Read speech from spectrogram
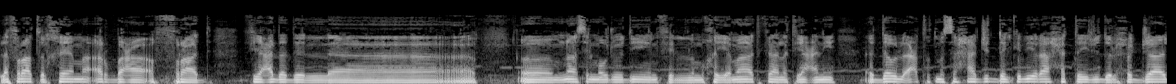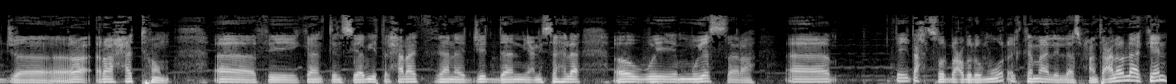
الأفراد في الخيمة أربعة أفراد في عدد الناس الموجودين في المخيمات كانت يعني الدولة أعطت مساحات جدا كبيرة حتى يجد الحجاج آه، راحتهم. آه، في كانت انسيابية الحركة كانت جدا يعني سهلة وميسرة. تحصل بعض الأمور الكمال لله سبحانه وتعالى. ولكن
